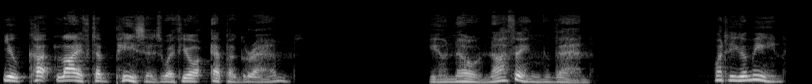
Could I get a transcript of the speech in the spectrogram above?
You cut life to pieces with your epigrams. You know nothing, then. What do you mean?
